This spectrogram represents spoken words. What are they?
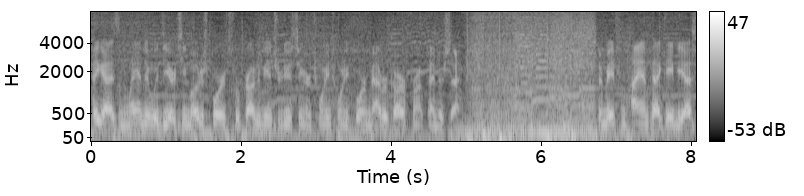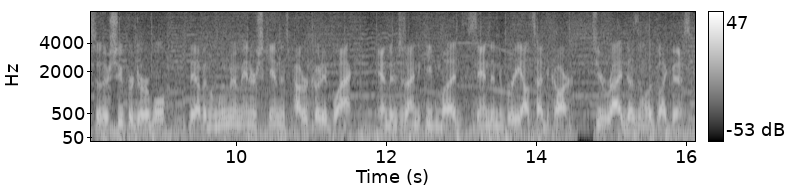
Hey guys, I'm Landon with DRT Motorsports. We're proud to be introducing our 2024 Maverick R front fender set. They're made from high impact ABS, so they're super durable. They have an aluminum inner skin that's powder coated black, and they're designed to keep mud, sand, and debris outside the car. So your ride doesn't look like this.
